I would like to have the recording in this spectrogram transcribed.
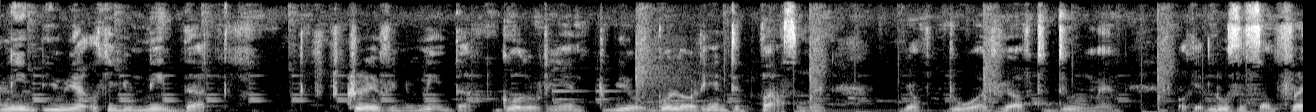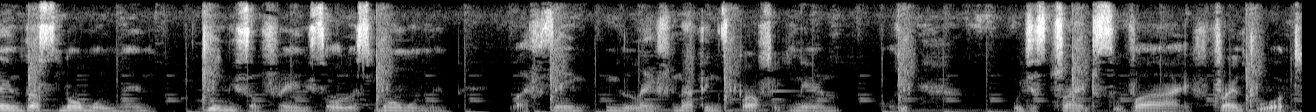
need you yeah, okay you need that craving you need that goal oriented to be a goal oriented person man you have to do what you have to do man okay losing some friends that's normal man gaining some friends is always normal man life is ain't in life nothing's perfect man okay we're just trying to survive trying to what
